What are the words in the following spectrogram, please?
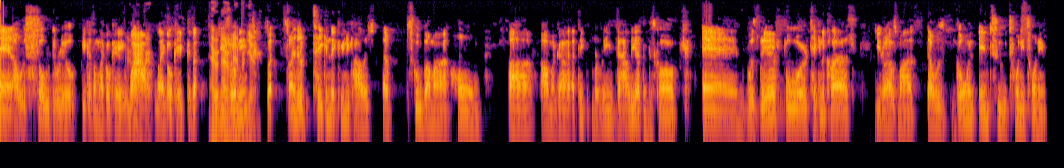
and I was so thrilled because I'm like, okay, wow, like okay, because I, I, you I feel remember, me? Yeah. But so I ended up taking the community college at a school by my home. Uh, oh my god, I think Moraine Valley, I think it's called, and was there for taking a class. You know, that was my that was going into 2020,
